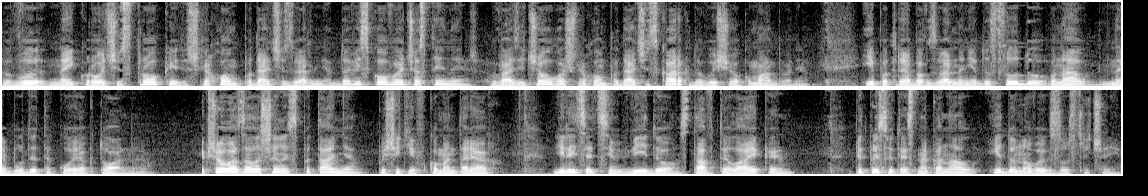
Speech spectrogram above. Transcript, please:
в найкоротші строки шляхом подачі звернення до військової частини, в разі чого шляхом подачі скарг до вищого командування. І потреба в зверненні до суду, вона не буде такою актуальною. Якщо у вас залишились питання, пишіть їх в коментарях, діліться цим відео, ставте лайки, підписуйтесь на канал і до нових зустрічей.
